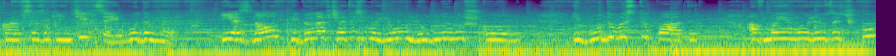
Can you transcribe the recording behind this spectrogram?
скоро все закінчиться і буде мир. І я знову піду навчатись мою улюблену школу і буду виступати. А в моєму рюкзачку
